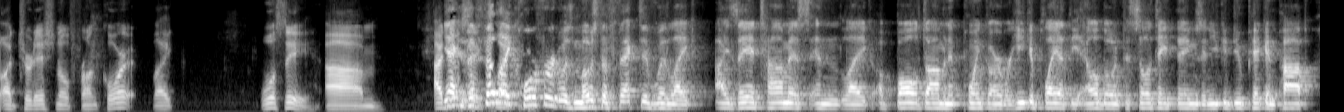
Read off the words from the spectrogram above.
a traditional front court. Like we'll see. Um I yeah, because it felt like, like, Horford was most effective with like Isaiah Thomas and like a ball dominant point guard where he could play at the elbow and facilitate things and you could do pick and pop.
